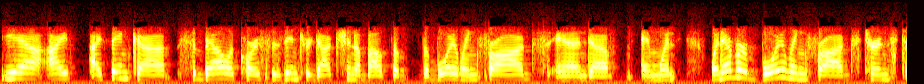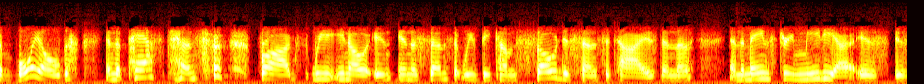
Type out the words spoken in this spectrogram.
Yeah, I I think uh, Sibel, of course, his introduction about the the boiling frogs and uh, and when whenever boiling frogs turns to boiled in the past tense frogs, we you know in in the sense that we've become so desensitized and the and the mainstream media is is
